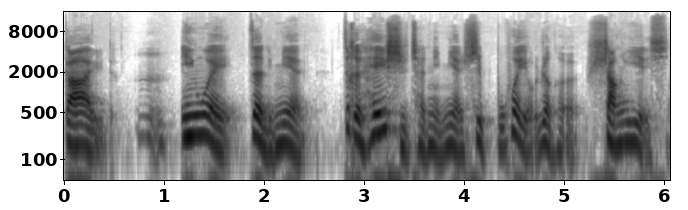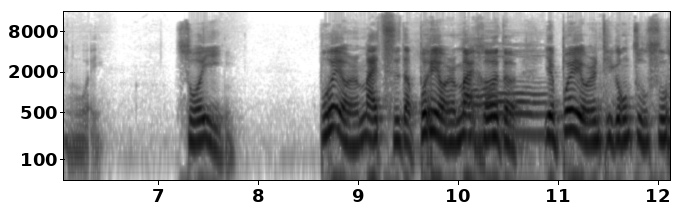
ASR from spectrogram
Guide，嗯，因为这里面这个黑石城里面是不会有任何商业行为，所以不会有人卖吃的，不会有人卖喝的，哦、也不会有人提供住宿，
